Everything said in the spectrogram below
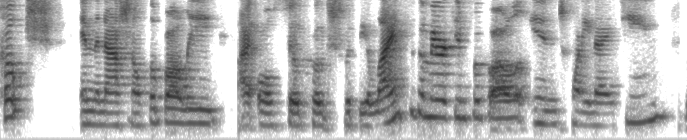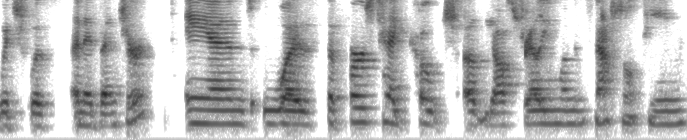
coach in the National Football League. I also coached with the Alliance of American Football in 2019, which was an adventure, and was the first head coach of the Australian women's national team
